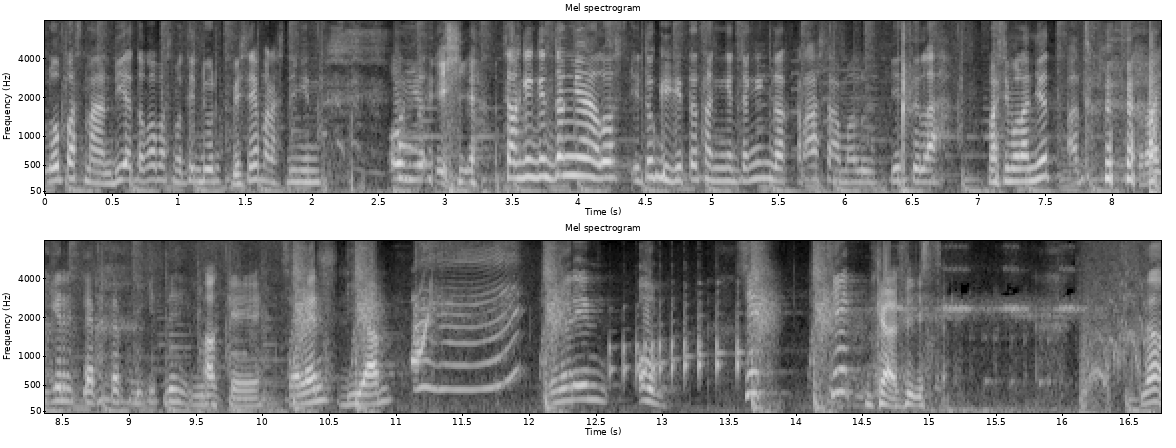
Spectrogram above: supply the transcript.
lu pas mandi atau pas mau tidur. Biasanya panas dingin. Oh iya. iya. Saking kencengnya, los. Itu gigitan saking kencengnya nggak kerasa sama lu. Itulah. Masih mau lanjut? Atau... Terakhir tap-tap dikit deh. gini. Oke. Selen, diam. Dengerin Om. Sit, sit, Nggak bisa. Nggak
